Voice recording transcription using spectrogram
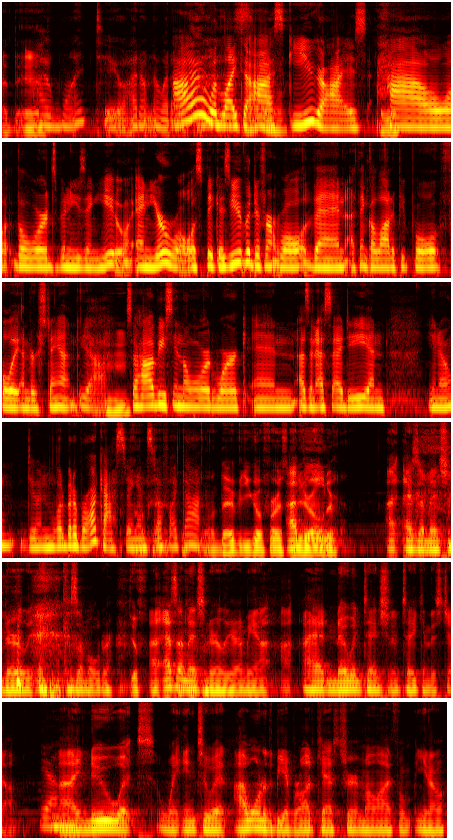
at the end. I want to. I don't know what I would like to So- ask you guys how the Lord's been using you and your roles because you have a different role than I think a lot of people fully understand. Yeah. Mm-hmm. So how have you seen the Lord work in as an SID and you know doing a little bit of broadcasting and stuff like that? well, David, you go first I because you're mean, older. I, as I mentioned earlier, because I'm older. Yes. Uh, as I mentioned earlier, I mean, I, I- I had no intention of taking this job. Yeah. I knew what went into it. I wanted to be a broadcaster in my life. Um, You know,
